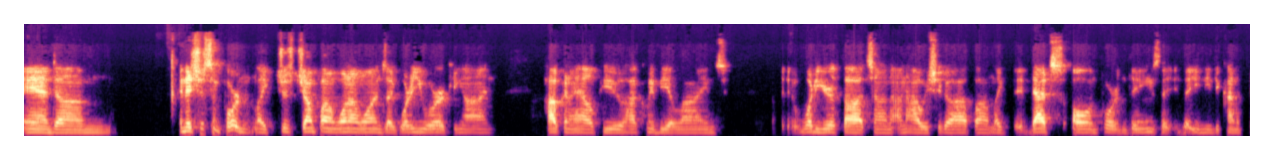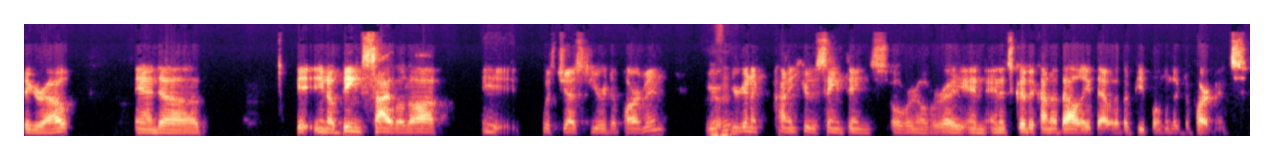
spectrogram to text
And um, and it's just important like just jump on one-on-ones like what are you working on? How can i help you? How can we be aligned? What are your thoughts on on how we should go up on like that's all important things that, that you need to kind of figure out. And uh it, you know being siloed off it, eh, with just your department you're, mm-hmm. you're going to kind of hear the same things over and over right? And and it's good to kind of validate that with other people in other departments.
